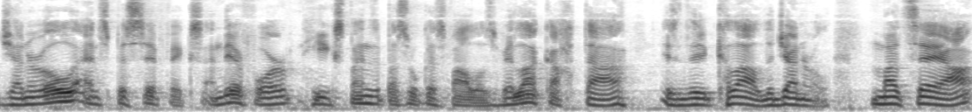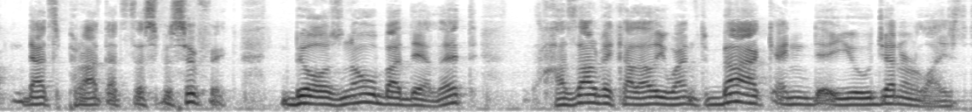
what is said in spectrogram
general and specifics, and therefore he explains the pasuk as follows: Vela kahta is the kalal, the general. Matzea, that's prat, that's the specific. Beozno badelet. Hazar vekalal, you went back and you generalized.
